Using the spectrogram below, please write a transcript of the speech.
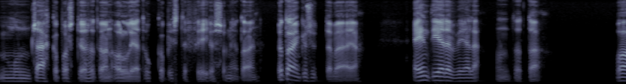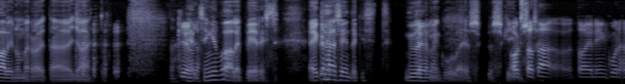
Mun sähköpostiosoite on olliatukko.fi, jos on jotain, jotain kysyttävää. Ja en tiedä vielä, on tota, vaalinumeroita on jaettu Helsingin vaalipiirissä. Eiköhän siitäkin sitten myöhemmin kuule, jos, jos Onko tota, toi niin kuin,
